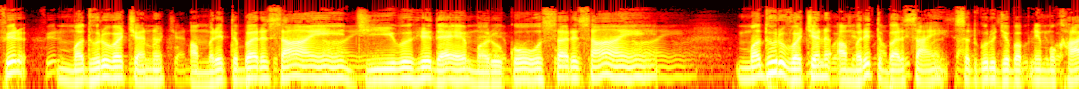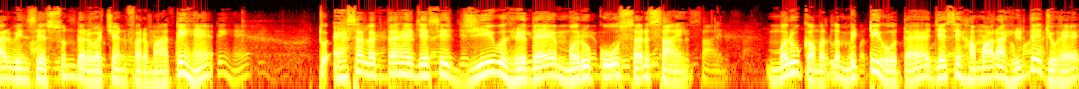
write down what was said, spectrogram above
फिर मधुर वचन अमृत बरसाए, जीव हृदय मरु को सरसाए। मधुर वचन अमृत बरसाए। सदगुरु जब अपने मुखारविन से सुंदर वचन फरमाते हैं तो ऐसा लगता है जैसे जीव हृदय मरु को सरसाए। मरु का मतलब मिट्टी होता है, जैसे हमारा हृदय जो है,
